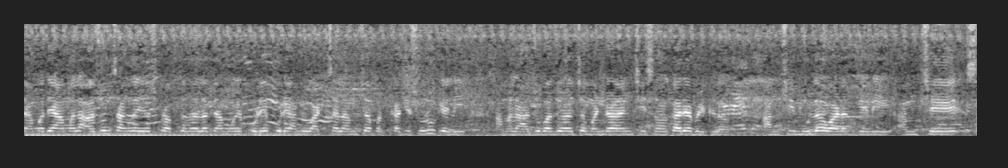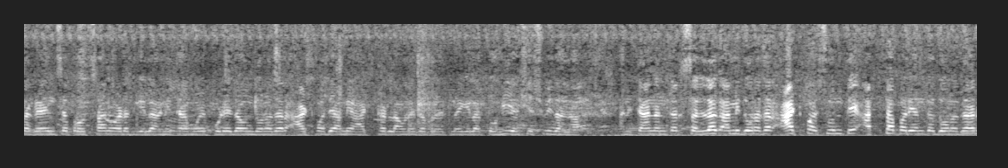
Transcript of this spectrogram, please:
त्यामध्ये आम्हाला अजून चांगलं यश प्राप्त झालं. त्यामुळे पुढे पुढे आम्ही वाटचाल आमच्या पथकाची सुरू केली. आम्हाला आजूबाजूच्या मंडळांची सहकार्य भेटलं. आमची मुलं वाढत गेली. आमचे सगळ्यांचं प्रोत्साहन वाढत गेलं आणि त्यामुळे पुढे जाऊन दोन हजार आठमध्ये आम्ही आठ ठर लावण्याचा प्रयत्न केला. तोही यशस्वी झाला. आणि त्यानंतर सलग आम्ही दोन हजार आठपासून ते आत्तापर्यंत दोन हजार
